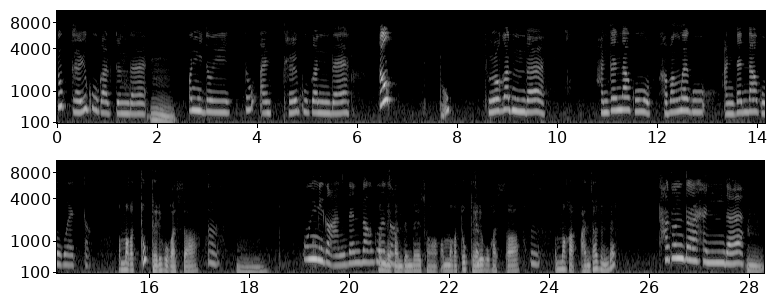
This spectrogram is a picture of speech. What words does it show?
뚝 데리고 갔던데 응. 언니도 이뚝안 데리고 갔는데 또? 들어갔는데 안 된다고 가방 메고 안 된다고 그랬어. 엄마가 뚝 데리고 갔어. 응. 음. 언니가 안 된다고 해서 언니가 안 된다 해서 엄마가 뚝 데리고 갔어. 응. 엄마가 안 사준대? 사준다 했는데 응.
